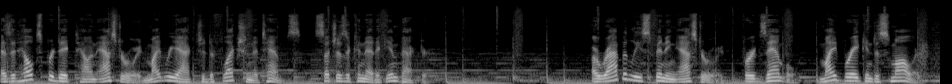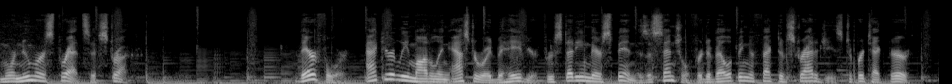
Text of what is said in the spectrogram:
as it helps predict how an asteroid might react to deflection attempts, such as a kinetic impactor. A rapidly spinning asteroid, for example, might break into smaller, more numerous threats if struck. Therefore, accurately modeling asteroid behavior through studying their spin is essential for developing effective strategies to protect Earth.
